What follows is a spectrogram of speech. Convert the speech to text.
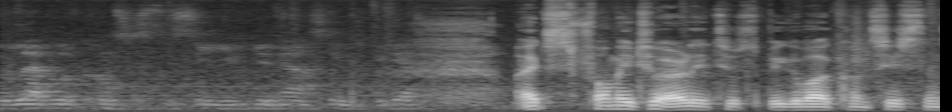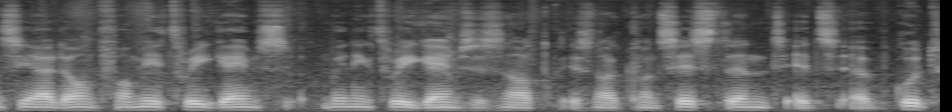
the level of consistency you, you now seem to be getting? It's for me too early to speak about consistency. I don't. For me, three games, winning three games is not is not consistent. It's uh, good,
